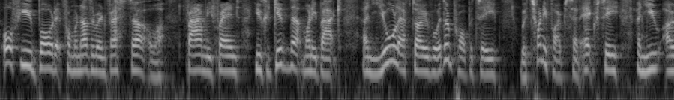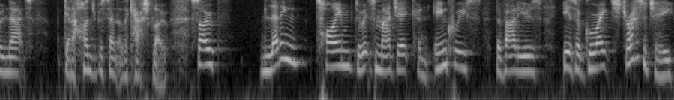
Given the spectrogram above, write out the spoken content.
Or if you borrowed it from another investor or family friend, you could give that money back, and you're left over with a property with 25% equity, and you own that get 100% of the cash flow. So letting time do its magic and increase the values is a great strategy,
